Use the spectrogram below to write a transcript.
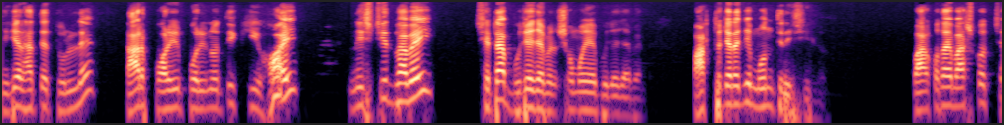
নিজের হাতে তুললে তার পরিণতি কি হয়? নিশ্চিতভাবেই সেটা বুঝে যাবেন, সময়ে বুঝে যাবেন। পার্থ চ্যাটার্জি মন্ত্রী ছিল। বা কোথায় বাস করছে?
